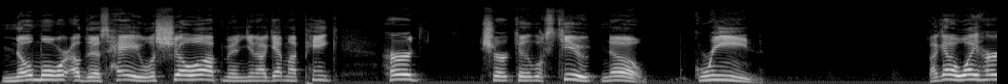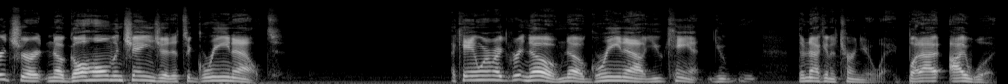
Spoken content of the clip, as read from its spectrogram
No more of this, hey, let's show up and, you know, I got my pink herd shirt because it looks cute. No, green. I got a white herd shirt. No, go home and change it. It's a green out. I can't wear my green. No, no, green out. You can't. You, they're not going to turn you away. But I, I would.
